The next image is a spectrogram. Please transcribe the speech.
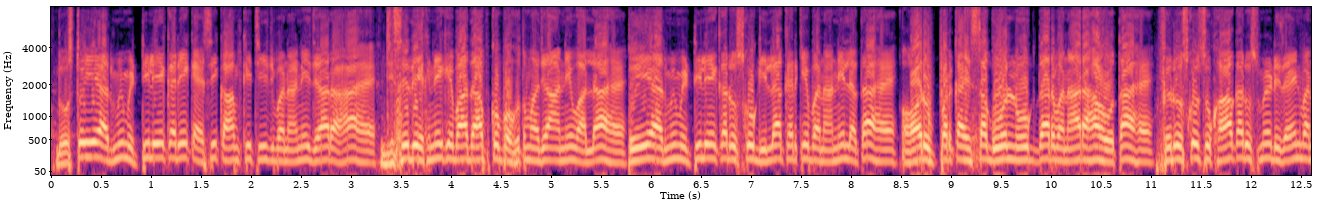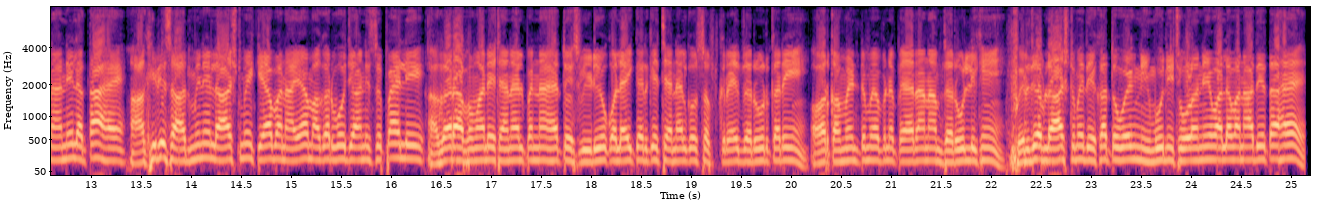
दोस्तों, ये आदमी मिट्टी लेकर एक ऐसी काम की चीज़ बनाने जा रहा है, जिसे देखने के बाद आपको बहुत मज़ा आने वाला है। तो ये आदमी मिट्टी लेकर उसको गीला करके बनाने लगता है और ऊपर का हिस्सा गोल नोकदार बना रहा होता है। फिर उसको सुखाकर उसमें डिज़ाइन बनाने लगता है। आखिर इस आदमी ने लास्ट में क्या बनाया, मगर वो जाने से पहले, अगर आप हमारे चैनल पर ना है तो इस वीडियो को लाइक करके चैनल को सब्सक्राइब ज़रूर करें और कमेंट में अपने प्यारा नाम ज़रूर लिखे। फिर जब लास्ट में देखा तो वो एक नींबू निचोड़ने वाला बना देता है।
